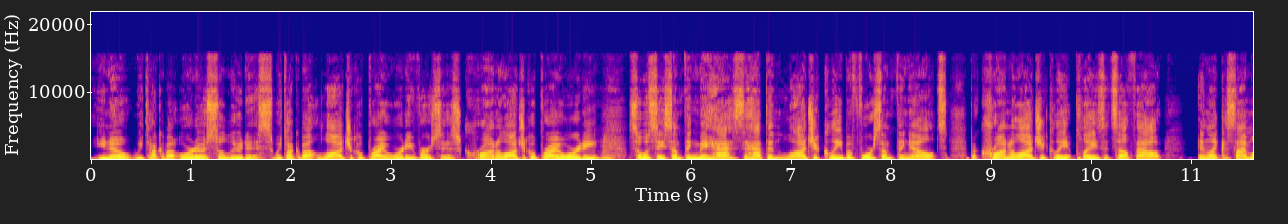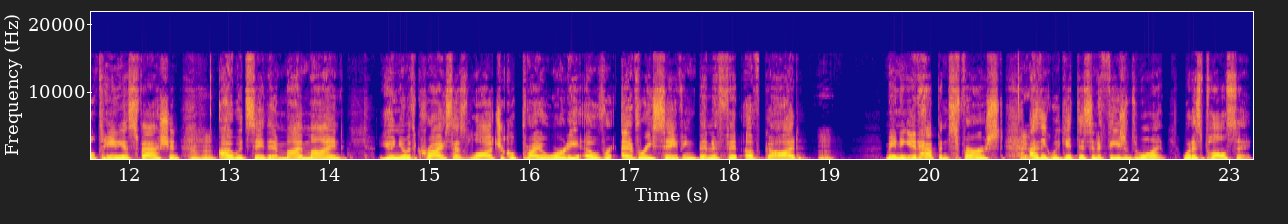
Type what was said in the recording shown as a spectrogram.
you know, we talk about ordo salutis. We talk about logical priority versus chronological priority. Mm-hmm. So let's say something may has to happen logically before something else, but chronologically it plays itself out in like a simultaneous fashion. Mm-hmm. I would say that in my mind, union with Christ has logical priority over every saving benefit of God. Mm meaning it happens first. Yeah. I think we get this in Ephesians 1. What does Paul say?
